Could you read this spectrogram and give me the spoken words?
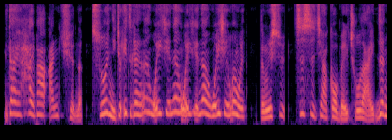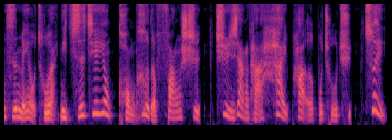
你太害怕安全了，所以你就一直跟那很危险，那很危险，那很危险，认为等于是知识架构没出来，认知没有出来，你直接用恐吓的方式去让他害怕而不出去。所以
